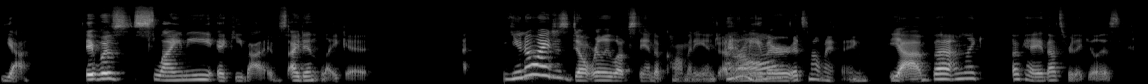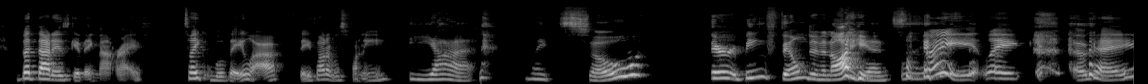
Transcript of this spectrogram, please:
Yeah. It was slimy, icky vibes. I didn't like it. You know, I just don't really love stand up comedy in general. I don't either. It's not my thing. Yeah, but I'm like, okay, that's ridiculous. But that is giving Matt Rife. It's like, well, they laughed. They thought it was funny. Yeah. like, so? They're being filmed in an audience. right? Like, okay.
